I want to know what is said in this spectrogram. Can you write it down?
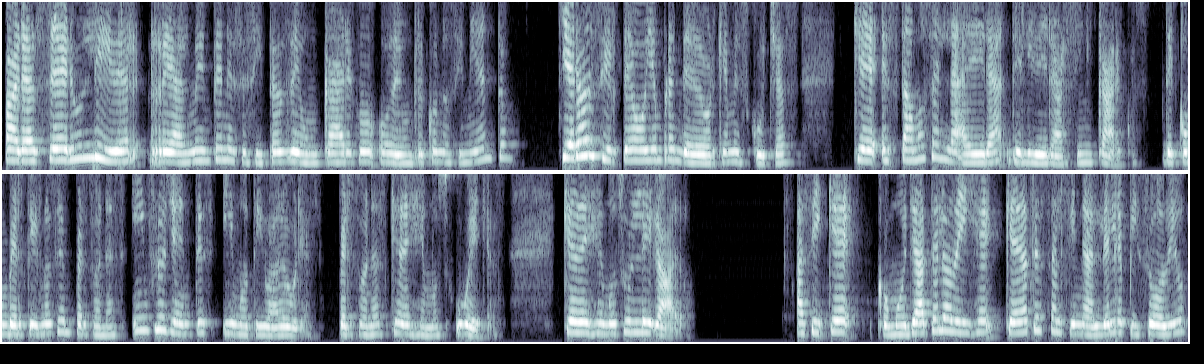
¿Para ser un líder realmente necesitas de un cargo o de un reconocimiento? Quiero decirte hoy, emprendedor que me escuchas, que estamos en la era de liderar sin cargos, de convertirnos en personas influyentes y motivadoras, personas que dejemos huellas, que dejemos un legado. Así que, como ya te lo dije, quédate hasta el final del episodio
